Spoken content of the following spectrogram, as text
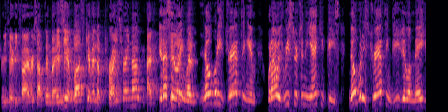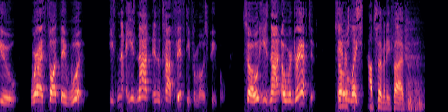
335 or something. But is he a bust given the price right now? I Yeah, that's the feel thing. Like, the- nobody's drafting him. When I was researching the Yankee piece, nobody's drafting DJ LeMahieu where I thought they would. He's not. He's not in the top 50 for most people. So he's not overdrafted. So Anderson's like top 75.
